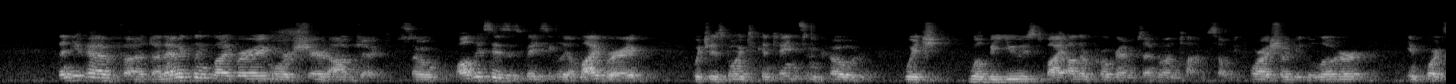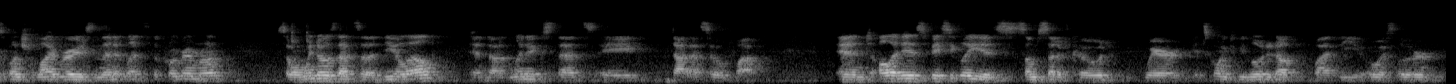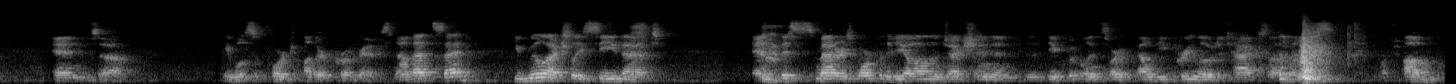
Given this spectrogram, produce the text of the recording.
Then you have uh, dynamic link library or shared object. So all this is is basically a library which is going to contain some code which will be used by other programs at runtime. So before I showed you the loader imports a bunch of libraries and then it lets the program run. So on Windows, that's a DLL, and on Linux, that's a .so file. And all it is basically is some set of code where it's going to be loaded up by the OS loader, and uh, it will support other programs. Now that said, you will actually see that, and this matters more for the DLL injection and the, the equivalent sort of LD preload attacks on Linux. Um,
